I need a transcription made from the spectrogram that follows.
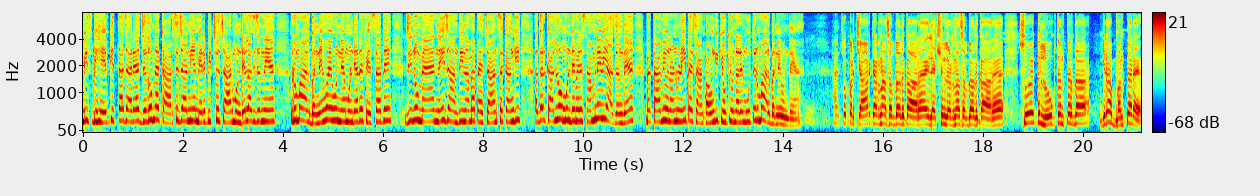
ਮਿਸਬਿਹੇਵ ਕੀਤਾ ਜਾ ਰਿਹਾ। ਜਦੋਂ ਮੈਂ ਕਾਰ 'ਚ ਜਾਂਦੀ ਹਾਂ ਮੇਰੇ ਪਿੱਛੋਂ ਚਾਰ ਮੁੰਡੇ ਲੱਗ ਜਾਂਦੇ ਆ। ਰੁਮਾਲ ਬੰਨੇ ਹੋਏ ਹੁੰਨੇ ਆ ਮੁੰਡਿਆਂ ਦੇ ਫੇਸਾਂ ਤੇ ਜਿਹਨੂੰ ਮੈਂ ਨਹੀਂ ਜਾਣਦੀ ਨਾ ਮੈਂ ਪਹਿਚਾਨ ਸਕਾਂਗੀ। ਅਗਰ ਕੱਲ ਨੂੰ ਉਹ ਮੁੰਡੇ ਮੇਰੇ ਸਾਹਮਣੇ ਵੀ ਆ ਜਾਂਦੇ ਆ ਮੈਂ ਤਾਂ ਵੀ ਉਹਨਾਂ ਨੂੰ ਨਹੀਂ ਪਹਿਚਾਨ ਪਾਉਂਗੀ ਕਿਉਂਕਿ ਉਹਨਾਂ ਦੇ ਮੂੰਹ ਤੇ ਰੁਮਾਲ ਬੰਨੇ ਹੁੰਦੇ ਆ। ਸੋ ਪ੍ਰਚਾਰ ਕਰਨਾ ਸਭ ਦਾ ਅਧਿਕਾਰ ਹੈ ਇਲੈਕਸ਼ਨ ਲੜਨਾ ਸਭ ਦਾ ਅਧਿਕਾਰ ਹੈ। ਸੋ ਇੱਕ ਲੋਕਤੰਤਰ ਦਾ ਜਿਹੜਾ ਬੰਤਰ ਹੈ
